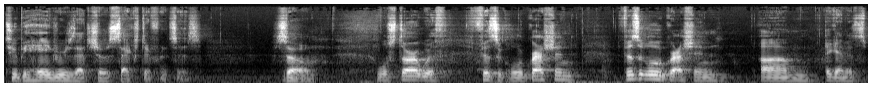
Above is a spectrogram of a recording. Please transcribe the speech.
to behaviors that show sex differences. So we'll start with physical aggression. Physical aggression, um, again, it's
